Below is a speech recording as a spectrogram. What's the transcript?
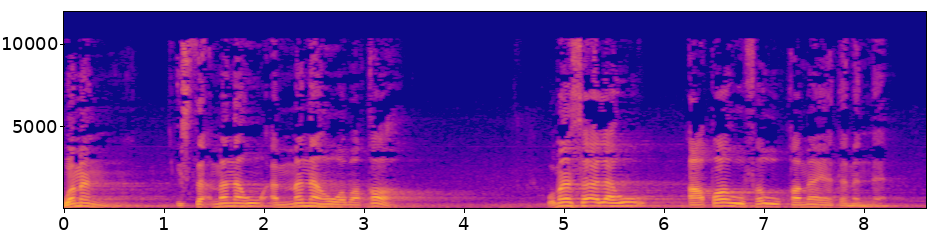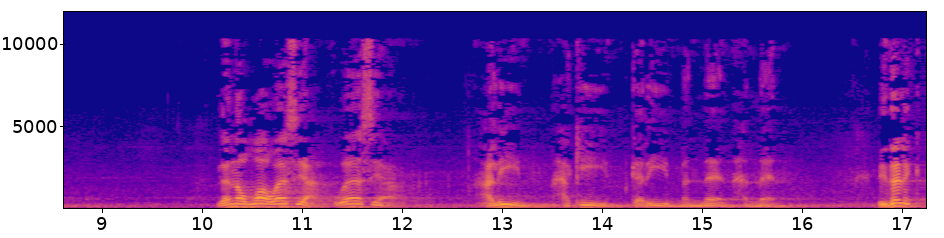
ومن استأمنه أمنه ووقاه ومن سأله أعطاه فوق ما يتمنى. لأن الله واسع واسع عليم حكيم كريم منان حنان. لذلك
